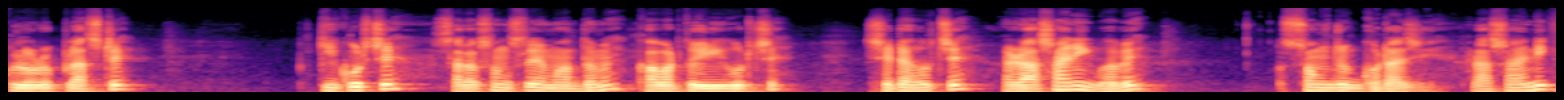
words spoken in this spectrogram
ক্লোরোপ্লাস্টে কী করছে? সালোক সংশ্লেষের মাধ্যমে খাবার তৈরি করছে। সেটা হচ্ছে রাসায়নিকভাবে সংযোগ ঘটাছে রাসায়নিক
